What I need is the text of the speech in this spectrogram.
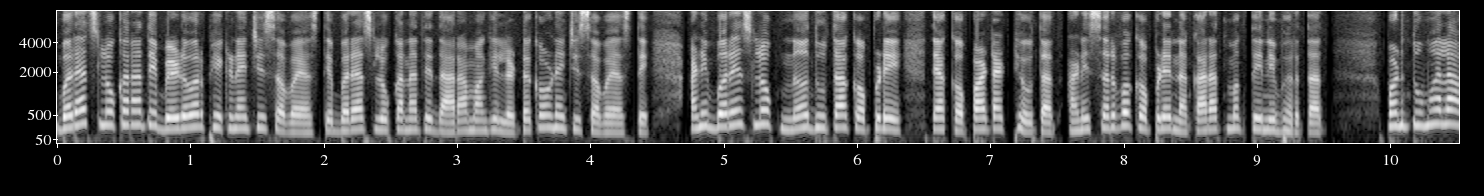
बऱ्याच लोकांना ते बेडवर फेकण्याची सवय असते. बऱ्याच लोकांना ते दारामागे लटकवण्याची सवय असते. आणि बरेच लोक न धुता कपडे त्या कपाटात ठेवतात आणि सर्व कपडे नकारात्मकतेने भरतात. पण तुम्हाला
